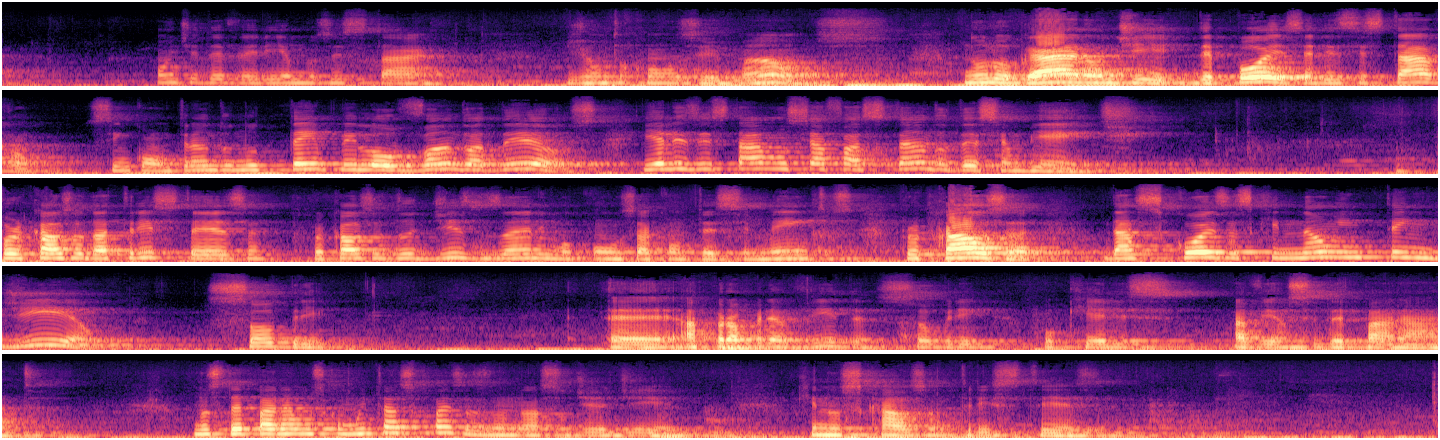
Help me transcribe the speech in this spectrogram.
onde deveríamos estar, junto com os irmãos, no lugar onde depois eles estavam se encontrando no templo e louvando a Deus, e eles estavam se afastando desse ambiente por causa da tristeza, por causa do desânimo com os acontecimentos, por causa das coisas que não entendiam sobre é, a própria vida, sobre o que eles haviam se deparado. Nos deparamos com muitas coisas no nosso dia a dia que nos causam tristeza.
